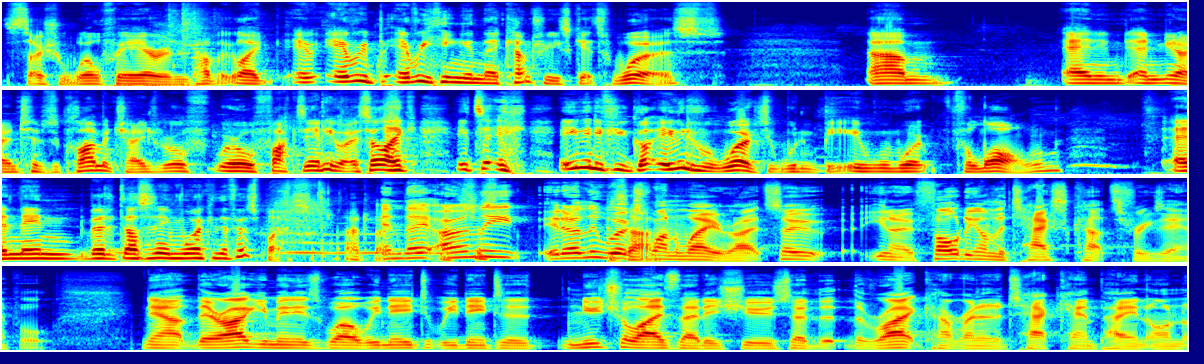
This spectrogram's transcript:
social welfare and public like every everything in their countries gets worse um, and and you know in terms of climate change we're all, we're all fucked anyway so like it's even if you got even if it worked it wouldn't be it wouldn't work for long and then but it doesn't even work in the first place. And they It's only it only works bizarre. one way, right? So you know, folding on the tax cuts, for example. Now their argument is, well, we need to we need to neutralize that issue so that the right can't run an attack campaign on,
